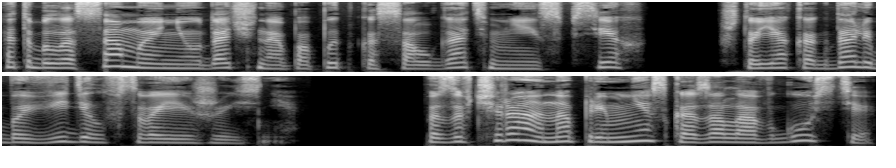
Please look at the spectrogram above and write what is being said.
Это была самая неудачная попытка солгать мне из всех, что я когда-либо видел в своей жизни. Позавчера она при мне сказала Августе,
